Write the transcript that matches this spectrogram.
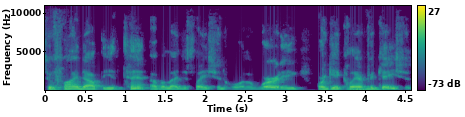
to find out the intent of a legislation or the wording or get mm-hmm. clarification.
